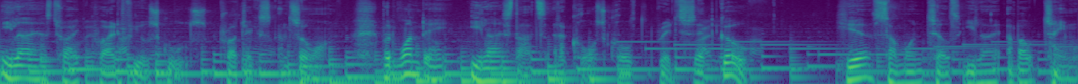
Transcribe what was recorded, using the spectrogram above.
Eli has tried quite a few schools, projects, and so on. But one day, Eli starts at a course called Ready, Set, Go. Here, someone tells Eli about Tamu.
